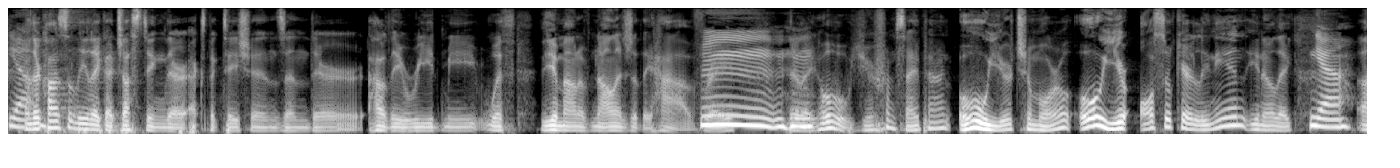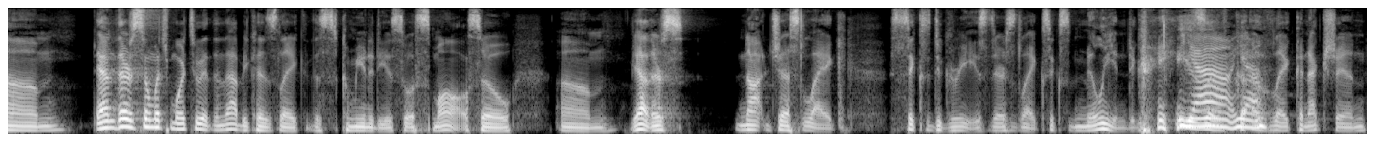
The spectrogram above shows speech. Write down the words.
Yeah. And they're constantly like adjusting their expectations and their how they read me with the amount of knowledge that they have, right? Mm-hmm. They're like, "Oh, you're from Saipan? Oh, you're Chamorro? Oh, you're also Carolinian?" You know, like Yeah. um and there's so much more to it than that because like this community is so small so um yeah there's not just like six degrees there's like six million degrees Yeah, of, yeah. of like connection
